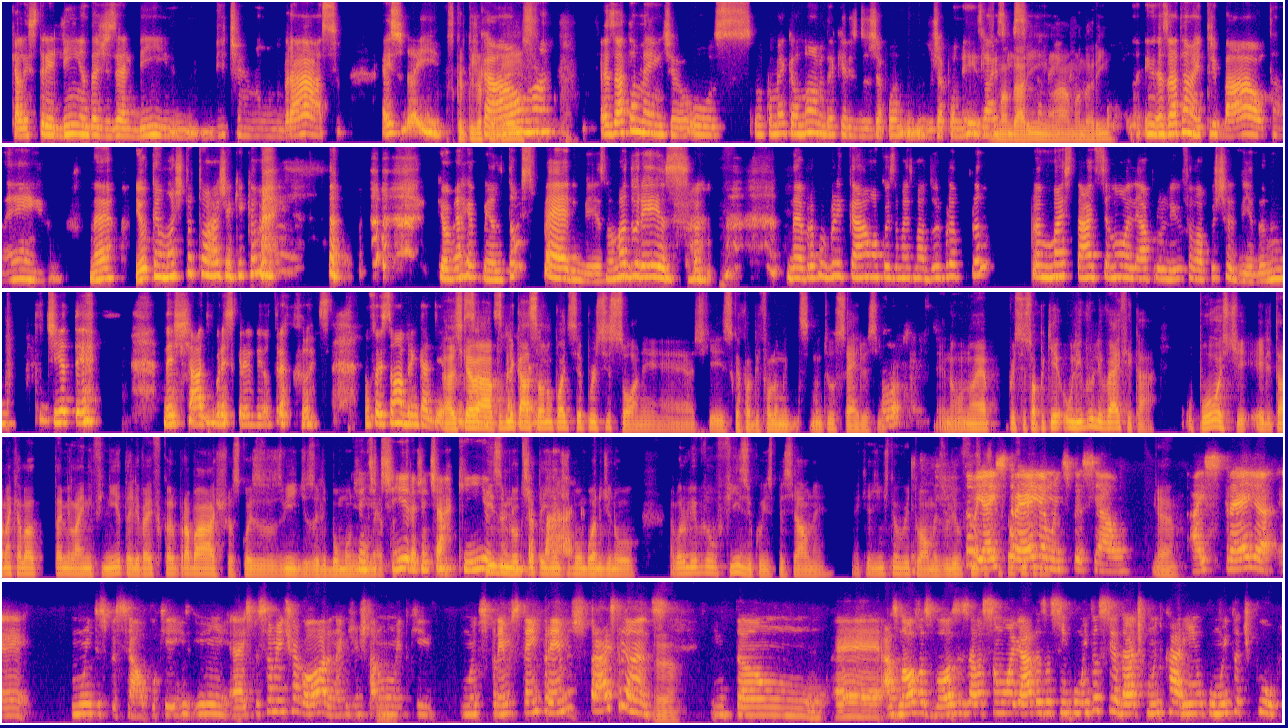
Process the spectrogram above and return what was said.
Aquela estrelinha da Gisele Beat no, no braço. É isso daí. Escrito japonês. Calma, Exatamente, os, como é que é o nome daqueles do, Japon, do japonês lá? Mandarim, lá, mandarim. Exatamente, tribal também, né? Eu tenho um monte de tatuagem aqui que eu me, que eu me arrependo. Então, espere mesmo, amadureça, né? Para publicar uma coisa mais madura, para mais tarde você não olhar para o livro e falar, puxa vida, não podia ter deixado para escrever outra coisa. Não foi só uma brincadeira. Acho que a publicação não pode ser por si só, né? Acho que isso que a Fabi falou é muito, muito sério, assim. É, não, não é por si só, porque o livro ele vai ficar. O post, ele tá naquela timeline infinita, ele vai ficando para baixo, as coisas, os vídeos, ele bombando. A gente momento. tira, a gente arquiva. 15 minutos já tem apaga. gente bombando de novo. Agora o livro físico em especial, né? É que a gente tem o virtual, mas o livro Não, físico. e a estreia é muito especial. É. A estreia é muito especial, porque e, é, especialmente agora, né, que a gente está num é. momento que muitos prêmios têm prêmios para estreantes. É. Então, é, as novas vozes, elas são olhadas assim com muita ansiedade, com muito carinho, com muita, tipo,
